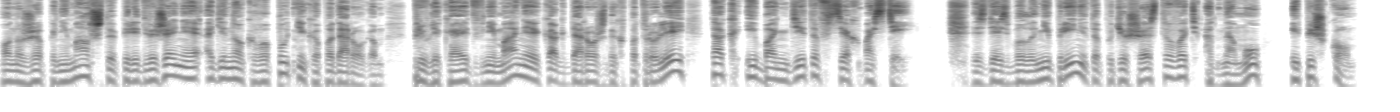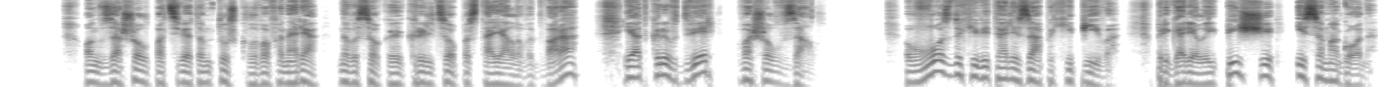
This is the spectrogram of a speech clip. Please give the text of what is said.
Он уже понимал, что передвижение одинокого путника по дорогам привлекает внимание как дорожных патрулей, так и бандитов всех мастей. Здесь было не принято путешествовать одному и пешком. Он взошел под светом тусклого фонаря на высокое крыльцо постоялого двора и, открыв дверь, вошел в зал. В воздухе витали запахи пива, пригорелой пищи и самогона.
